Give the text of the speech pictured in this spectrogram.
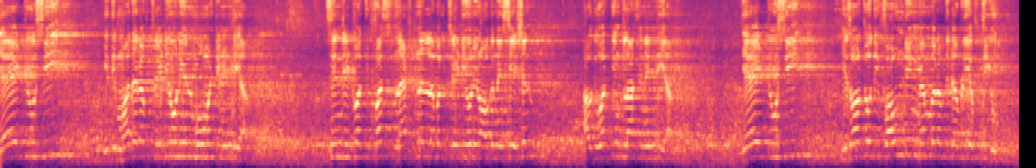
AITUC is the mother of trade union movement in India, since it was the first national level trade union organization of the working class in India. AITUC is also the founding member of the WFTU.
